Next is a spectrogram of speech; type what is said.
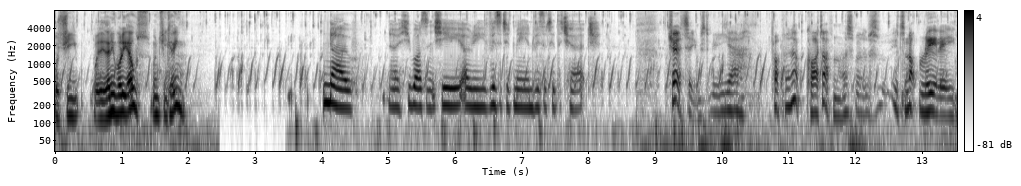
Was she with anybody else when she came? No, no, she wasn't. She only visited me and visited the church. Church seems to be uh, popping up quite often. I suppose it's not really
